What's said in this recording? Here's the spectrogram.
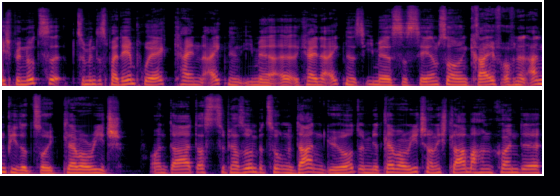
ich benutze zumindest bei dem Projekt keinen eigenen E-Mail, äh, kein eigenes E-Mail-System, sondern greife auf einen Anbieter zurück, Clever Reach. Und da das zu personenbezogenen Daten gehört und mir Clever Reach noch nicht klar machen konnte,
